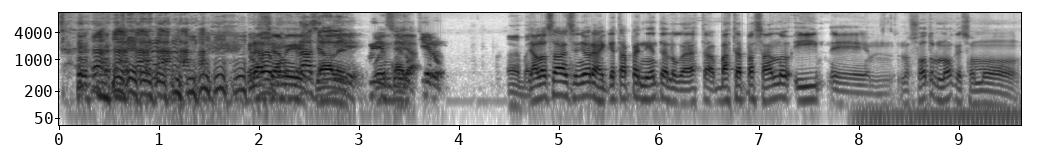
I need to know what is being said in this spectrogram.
Gracias, Miguel. Gracias, Dale. Cuídense, día. los quiero. Ya lo saben, señores, hay que estar pendientes de lo que va a estar, va a estar pasando y eh, nosotros, ¿no? Que somos,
